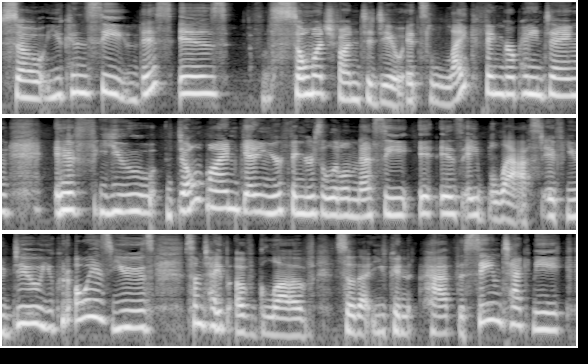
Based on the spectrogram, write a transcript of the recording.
So you can see this is so much fun to do. It's like finger painting. If you don't mind getting your fingers a little messy, it is a blast. If you do, you could always use some type of glove so that you can have the same technique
